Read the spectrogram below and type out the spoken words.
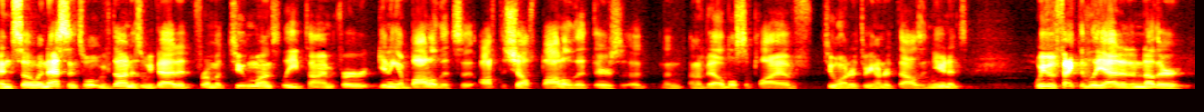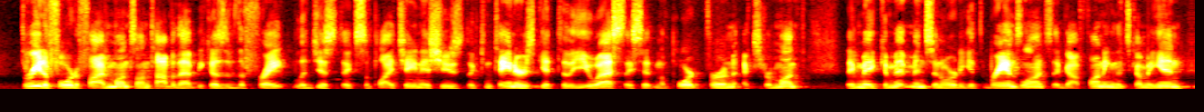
And so, in essence, what we've done is we've added from a two month lead time for getting a bottle that's an off the shelf bottle that there's a, an, an, available supply of 200, 300,000 units. We've effectively added another three to four to five months on top of that because of the freight, logistics, supply chain issues. The containers get to the US, they sit in the port for an extra month. They've made commitments in order to get the brands launched, they've got funding that's coming in.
